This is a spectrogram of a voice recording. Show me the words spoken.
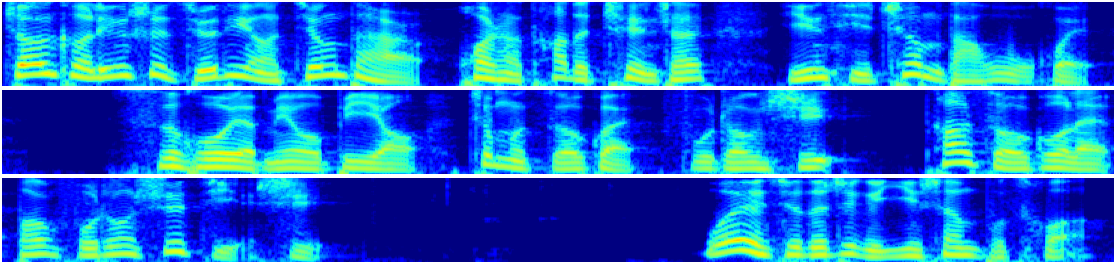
张可林是决定让江黛儿换上他的衬衫，引起这么大误会，似乎也没有必要这么责怪服装师。他走过来帮服装师解释：“我也觉得这个衣衫不错。”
